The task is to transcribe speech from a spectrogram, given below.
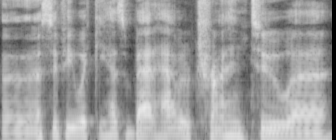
uh, SCP Wiki has a bad habit of trying to uh,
